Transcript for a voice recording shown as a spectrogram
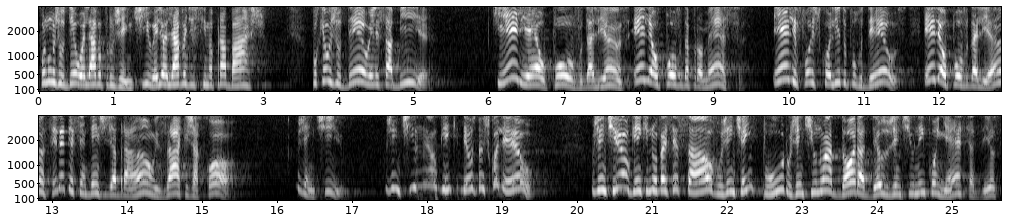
Quando um judeu olhava para o gentio, ele olhava de cima para baixo. Porque o judeu, ele sabia que ele é o povo da aliança, ele é o povo da promessa, ele foi escolhido por Deus, ele é o povo da aliança, ele é descendente de Abraão, Isaac e Jacó. O gentio, o gentio não é alguém que Deus não escolheu. O gentio é alguém que não vai ser salvo, o gentio é impuro, o gentio não adora a Deus, o gentio nem conhece a Deus.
